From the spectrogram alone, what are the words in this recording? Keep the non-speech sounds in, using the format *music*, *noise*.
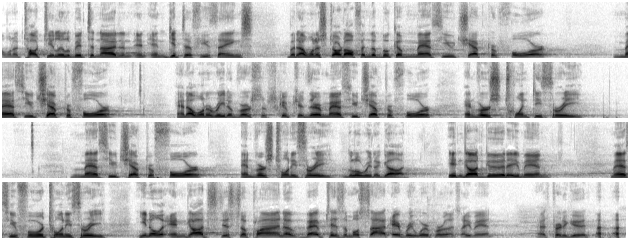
I want to talk to you a little bit tonight and, and, and get to a few things. But I want to start off in the book of Matthew, chapter 4. Matthew, chapter 4. And I want to read a verse of scripture there Matthew, chapter 4, and verse 23. Matthew, chapter 4, and verse 23. Glory to God. Isn't God good? Amen. Matthew 4, 23. You know, and God's just supplying a baptismal site everywhere for us. Amen. That's pretty good.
